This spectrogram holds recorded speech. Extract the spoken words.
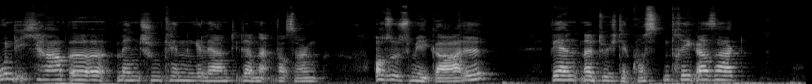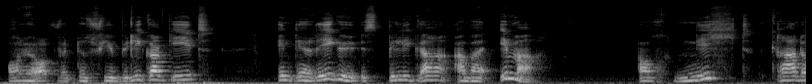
Und ich habe Menschen kennengelernt, die dann einfach sagen, ach, so ist mir egal, während natürlich der Kostenträger sagt, oh ja, wenn das viel billiger geht, in der Regel ist billiger, aber immer auch nicht gerade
